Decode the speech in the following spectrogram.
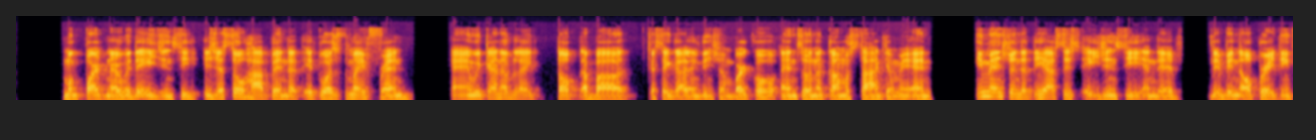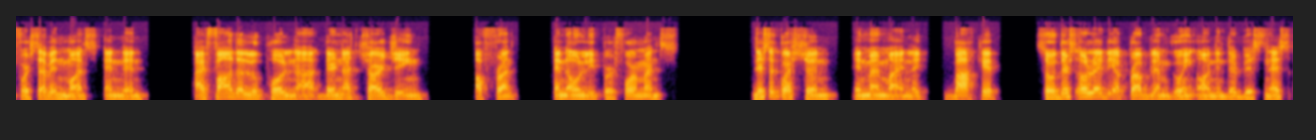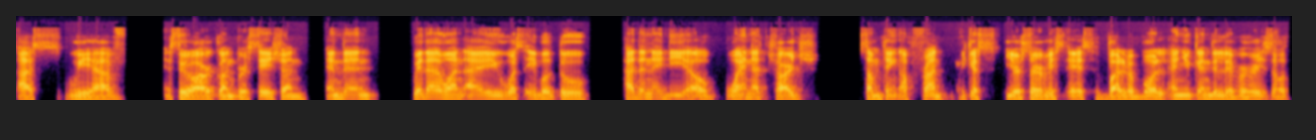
mag-partner with the agency. It just so happened that it was my friend and we kind of like talked about kasi galing din siyang barko and so nagkamustahan kami and he mentioned that he has this agency and they've they've been operating for seven months and then I found a loophole na they're not charging upfront and only performance. There's a question in my mind like bakit? So there's already a problem going on in their business as we have through our conversation. And then with that one, I was able to had an idea of why not charge something upfront because your service is valuable and you can deliver result.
